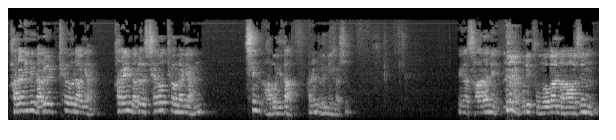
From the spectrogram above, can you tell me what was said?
하나님이 나를 태어나게 한, 하나님 나를 새로 태어나게 한 친아버지다 하는 의미인 것입니다. 그러니까 사람이 우리 부모가 낳아준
